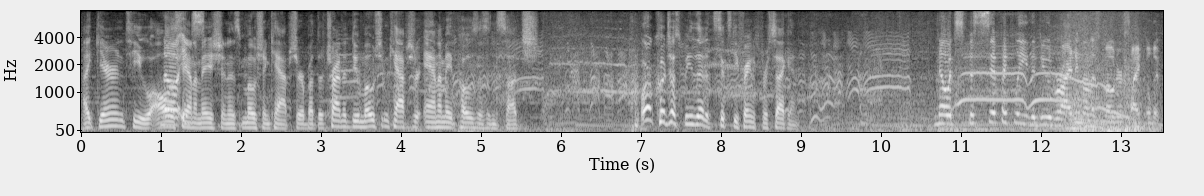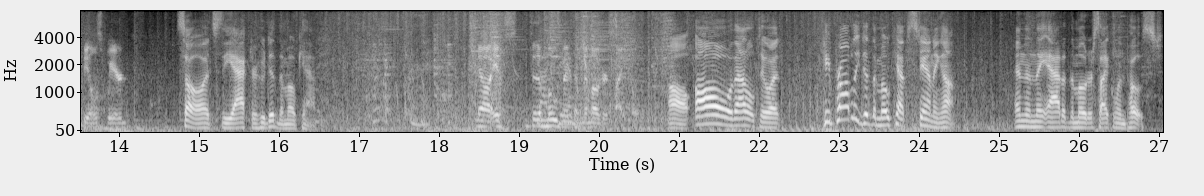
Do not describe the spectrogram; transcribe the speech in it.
I guarantee you, all No, this it's- animation is motion capture, but they're trying to do motion capture anime poses and such. Or it could just be that it's 60 frames per second. No, it's specifically the dude riding on his motorcycle that feels weird. So it's the actor who did the mocap. No, it's the movement of the motorcycle. Oh, oh, that'll do it. He probably did the mocap standing up, and then they added the motorcycle in post.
